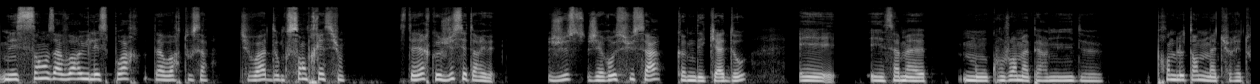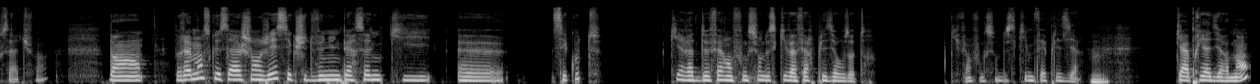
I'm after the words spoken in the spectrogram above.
mais sans avoir eu l'espoir d'avoir tout ça, tu vois, donc sans pression. C'est-à-dire que juste c'est arrivé. Juste, j'ai reçu ça comme des cadeaux et, et ça m'a, mon conjoint m'a permis de prendre le temps de maturer tout ça, tu vois. Ben, vraiment, ce que ça a changé, c'est que je suis devenue une personne qui euh, s'écoute, qui arrête de faire en fonction de ce qui va faire plaisir aux autres, qui fait en fonction de ce qui me fait plaisir, Mm. qui a appris à dire non,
